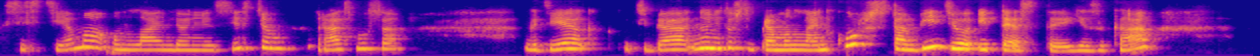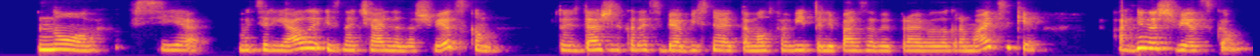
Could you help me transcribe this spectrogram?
система онлайн learning system Rasmus, где у тебя, ну не то что прям онлайн-курс, там видео и тесты языка, но все материалы изначально на шведском, то есть даже когда тебе объясняют там алфавит или базовые правила грамматики, они на шведском.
